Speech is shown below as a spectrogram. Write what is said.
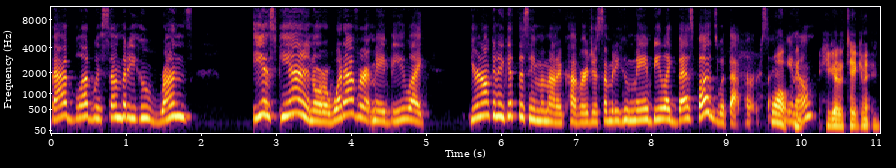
bad blood with somebody who runs ESPN or whatever it may be, like you're not going to get the same amount of coverage as somebody who may be like best buds with that person. Well, you know, he got to take an.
